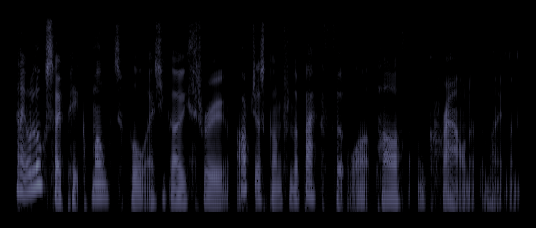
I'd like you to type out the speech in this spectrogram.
and it will also pick multiple as you go through. I've just gone from the back of footpath and crown at the moment.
